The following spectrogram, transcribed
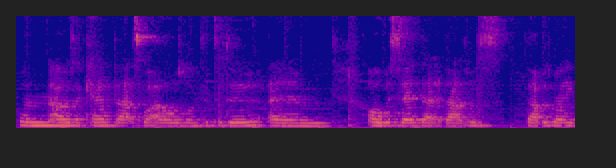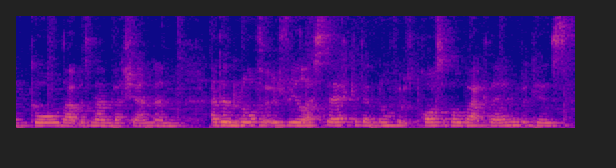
When I was a kid, that's what I always wanted to do. Um, I always said that that was that was my goal, that was my ambition, and I didn't know if it was realistic. I didn't know if it was possible back then because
